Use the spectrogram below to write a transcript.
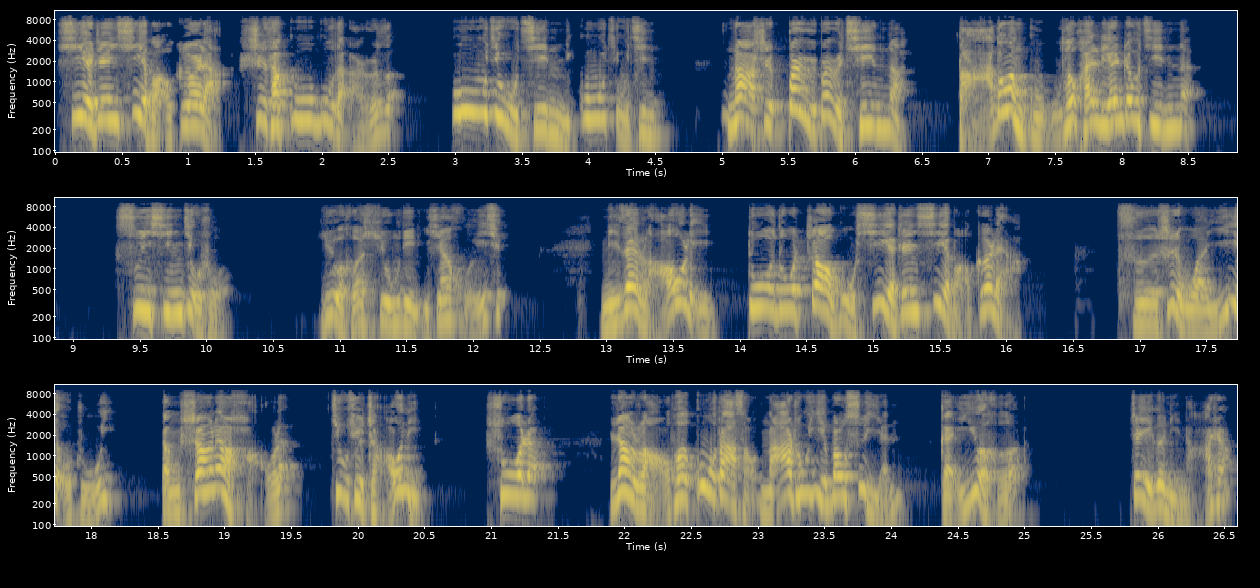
谢珍、谢宝哥俩是他姑姑的儿子，姑舅亲，姑舅亲，那是辈辈亲呐，打断骨头还连着筋呢。孙鑫就说：“月和兄弟，你先回去，你在牢里多多照顾谢珍、谢宝哥俩。此事我已有主意，等商量好了就去找你。”说着。让老婆顾大嫂拿出一包碎银给月和，这个你拿上，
